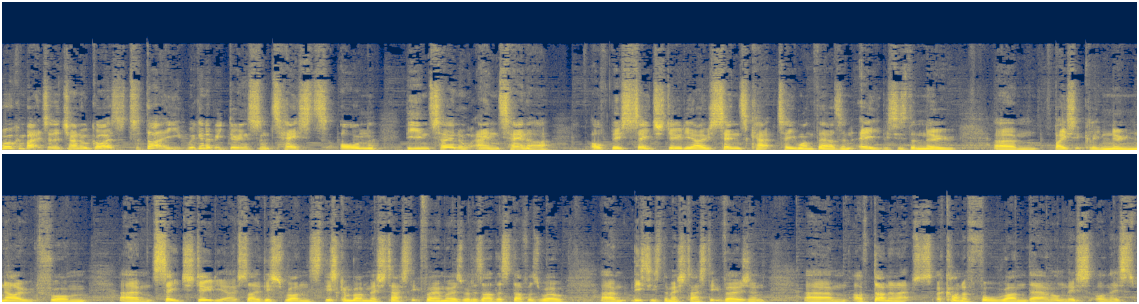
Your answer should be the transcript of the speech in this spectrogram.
Welcome back to the channel guys. Today we're going to be doing some tests on the internal antenna of this Seeed Studio SenseCap T1000E. This is the new, um, basically new node from um, Seeed Studio. So this runs, this can run Meshtastic firmware as well as other stuff as well. Um, this is the Meshtastic version. Um, I've done an a kind of full rundown on this on this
